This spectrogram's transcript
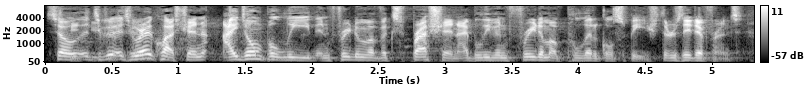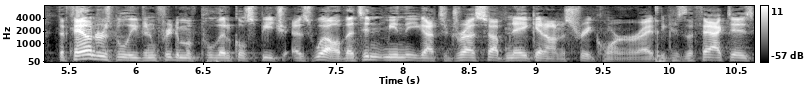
So it's a, you good- just it's a great question. I don't believe in freedom of expression. I believe in freedom of political speech. There's a difference. The founders believed in freedom of political speech as well. That didn't mean that you got to dress up naked on a street corner, right? Because the fact is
